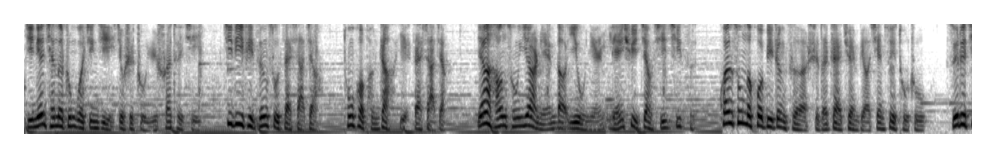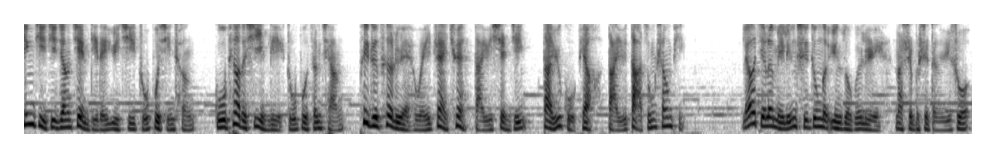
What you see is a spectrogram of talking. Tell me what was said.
几年前的中国经济就是处于衰退期，GDP 增速在下降，通货膨胀也在下降。央行从一二年到一五年连续降息七次，宽松的货币政策使得债券表现最突出。随着经济即将见底的预期逐步形成，股票的吸引力逐步增强，配置策略为债券大于现金，大于股票，大于大宗商品。了解了美林时钟的运作规律，那是不是等于说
